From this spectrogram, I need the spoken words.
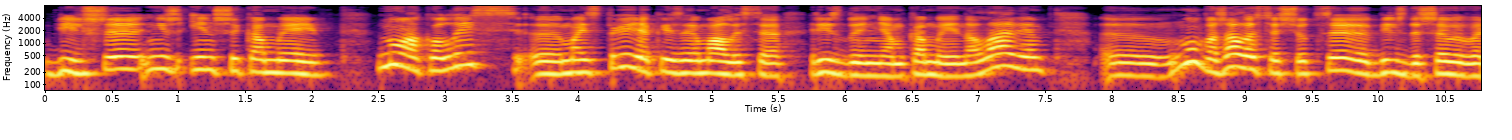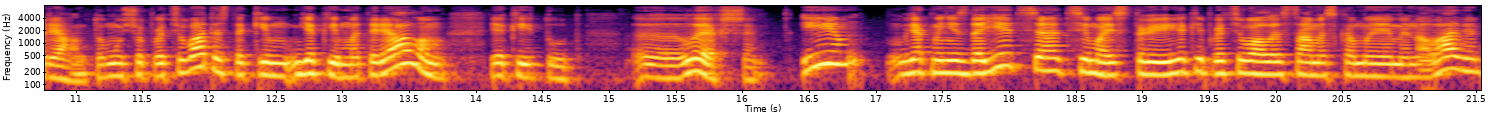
більше, ніж інші камеї. Ну, а колись е, майстри, які займалися різьбленням камеї на лаві, е, ну, вважалося, що це більш дешевий варіант, тому що працювати з таким м'яким матеріалом, який тут, е, легше. І, як мені здається, ці майстри, які працювали саме з камеями на лаві,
